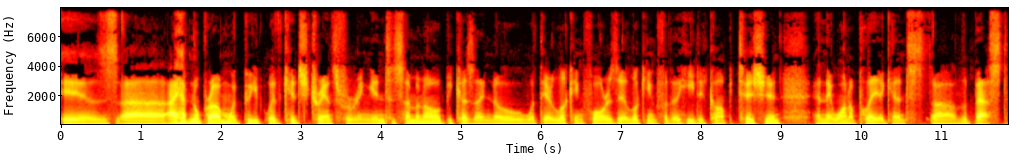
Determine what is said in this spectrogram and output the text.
is uh, I have no problem with pe- with kids transferring into Seminole because I know what they're looking for is they're looking for the heated competition and they want to play against uh, the best.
